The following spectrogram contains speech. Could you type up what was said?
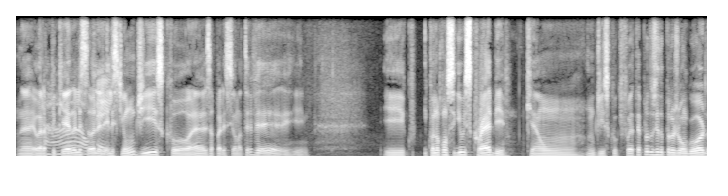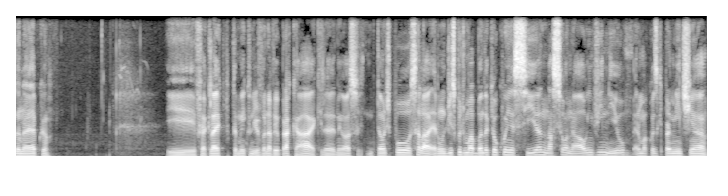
né? Eu era ah, pequeno, eles, okay. olha, eles tinham um disco, né? eles apareciam na TV. E, e, e, quando eu consegui o Scrab, que é um, um disco que foi até produzido pelo João Gordo na época, e foi aquela época também que o Nirvana veio pra cá, aquele negócio. Então, tipo, sei lá, era um disco de uma banda que eu conhecia, nacional, em vinil. Era uma coisa que para mim tinha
